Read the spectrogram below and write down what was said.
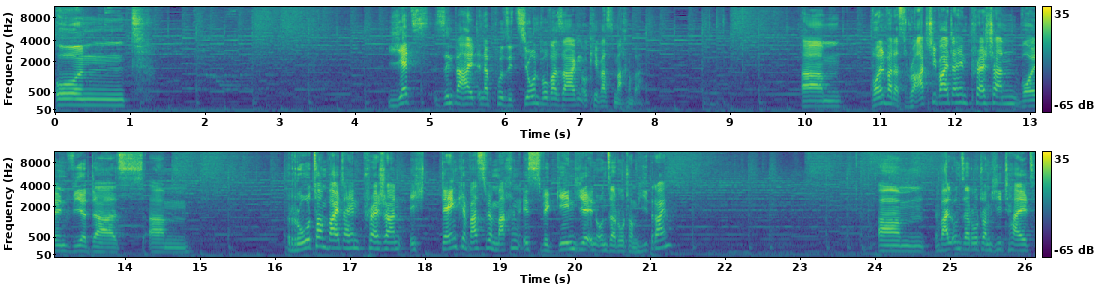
Und jetzt sind wir halt in der Position, wo wir sagen, okay, was machen wir? Ähm, wollen wir das Rachi weiterhin pressern? Wollen wir das ähm, Rotom weiterhin pressern? Ich denke, was wir machen, ist, wir gehen hier in unser Rotom Heat rein. Ähm, weil unser Rotom Heat halt,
